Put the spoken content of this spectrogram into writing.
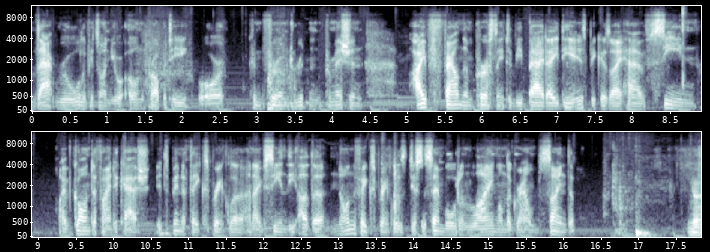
that rule if it's on your own property or confirmed written permission. I've found them personally to be bad ideas because I have seen, I've gone to find a cache, it's been a fake sprinkler, and I've seen the other non fake sprinklers disassembled and lying on the ground beside them. Yeah.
